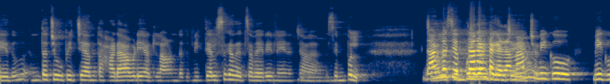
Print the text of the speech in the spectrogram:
లేదు. ఇంత చూపిచ్చే అంత హడావిడి అట్లా ఉండదు. మీకు తెలుసు కదా! ఇట్స్ వెరీ నేను చాలా. సింపుల్. దాంట్లో చెప్తారంట కదా మ్యామ్. మీకు మీకు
